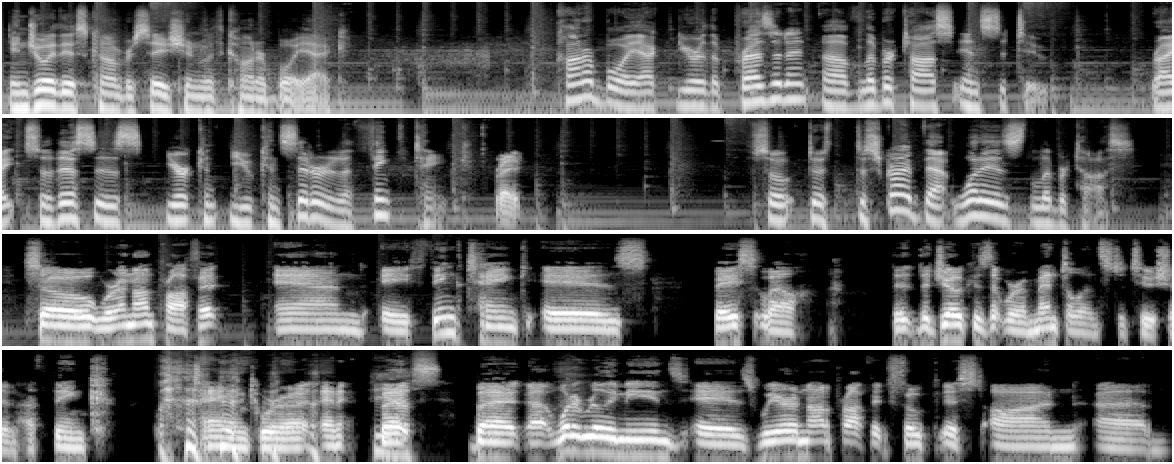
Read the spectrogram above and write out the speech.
Enjoy this conversation with Connor Boyack. Connor Boyack, you're the president of Libertas Institute, right? So this is you're you consider it a think tank, right? So to describe that, what is Libertas? So we're a nonprofit, and a think tank is based. Well, the, the joke is that we're a mental institution, a think tank. We're a, and, but yes. but uh, what it really means is we are a nonprofit focused on um,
